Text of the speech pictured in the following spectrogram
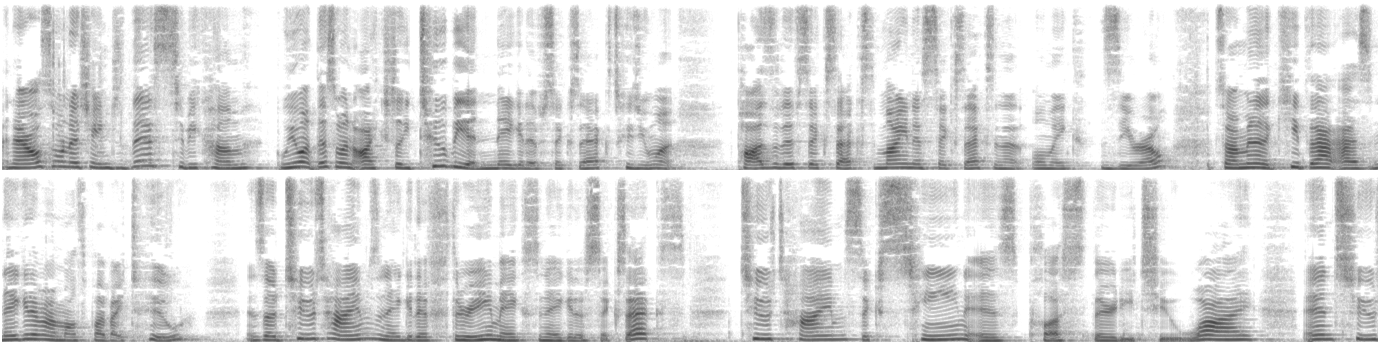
And I also want to change this to become, we want this one actually to be a negative 6x because you want positive 6x minus 6x, and that will make 0. So I'm going to keep that as negative and multiply by 2. And so 2 times negative 3 makes negative 6x. 2 times 16 is plus 32y. And 2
